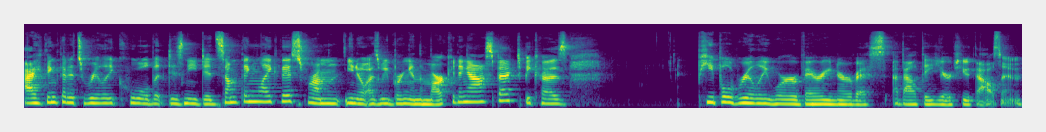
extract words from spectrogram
I think that it's really cool that Disney did something like this from, you know, as we bring in the marketing aspect because people really were very nervous about the year 2000.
